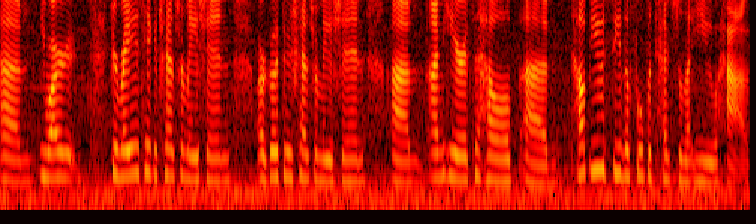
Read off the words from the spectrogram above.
Um, you are if you're ready to take a transformation or go through a transformation, um, I'm here to help um, help you see the full potential that you have.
